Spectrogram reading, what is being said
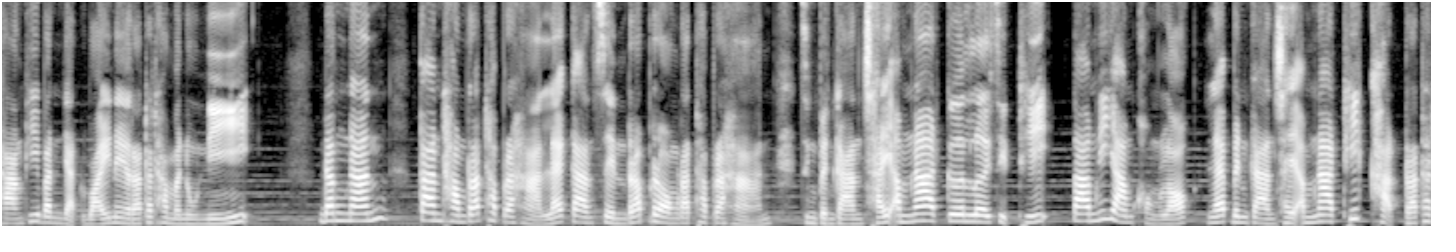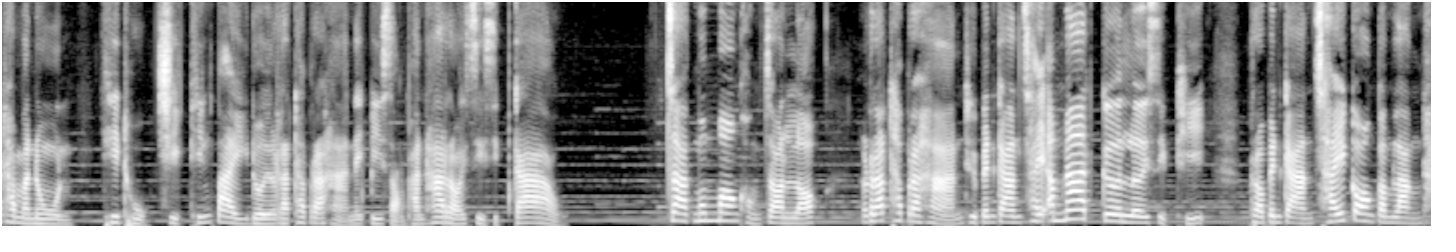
ทางที่บัญญัติไว้ในรัฐธรรมนูญนี้ ดังนั้น การทำรัฐประหารและการเซ็นรับรองรัฐประหาร จึงเป็นการใช้อำนาจเกินเลยสิทธิตามนิยามของล็อก และเป็นการใช้อำนาจที่ขัดรัฐธรรมนูญ ที่ถูกฉีกทิ้งไปโดยรัฐประหารในปี 2549 จากมุมมองของจอห์นล็อก รัฐประหารถือเป็นการใช้อำนาจเกินเลยสิทธิ เพราะเป็นการใช้กองกำลังท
